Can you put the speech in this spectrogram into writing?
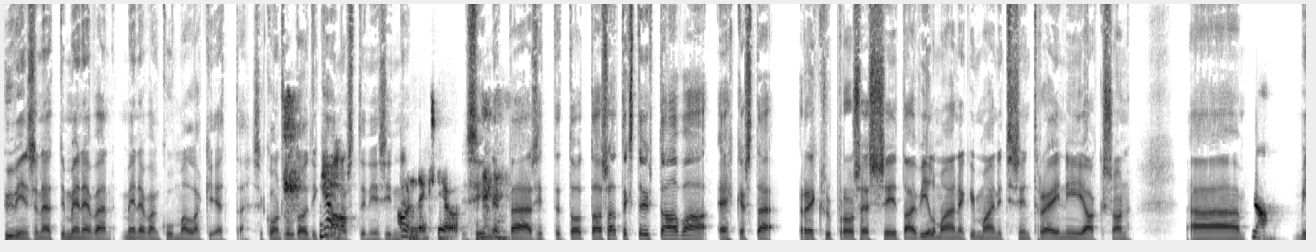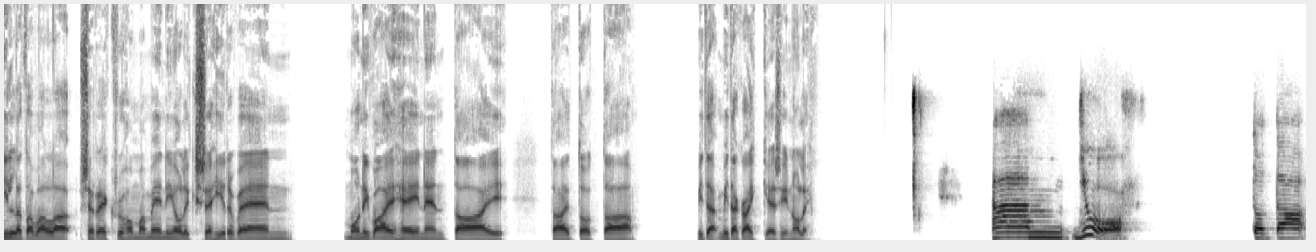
hyvin se näytti menevän, menevän kummallakin, että se konsultointi kiinnosti, joo, niin sinne, onneksi, joo. sinne pääsitte. Tota, saatteko te yhtä avaa ehkä sitä rekryprosessia, tai Vilma ainakin mainitsi sen trainee-jakson. Ää, millä tavalla se rekryhomma meni? Oliko se hirveän monivaiheinen tai, tai tota, mitä, mitä kaikkea siinä oli? Ähm, joo, Tota,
